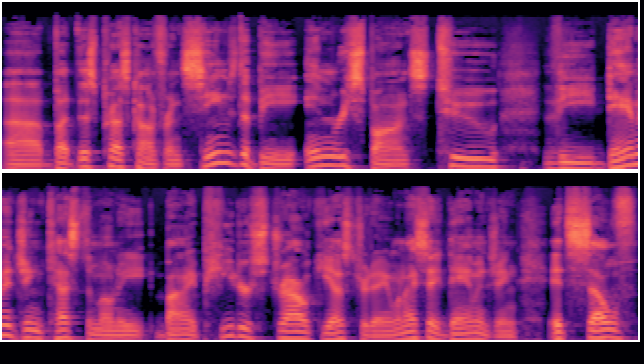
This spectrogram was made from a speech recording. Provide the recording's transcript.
uh, but this press conference seems to be in response to the damaging testimony by Peter Strzok yesterday. And when I say damaging, it's self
